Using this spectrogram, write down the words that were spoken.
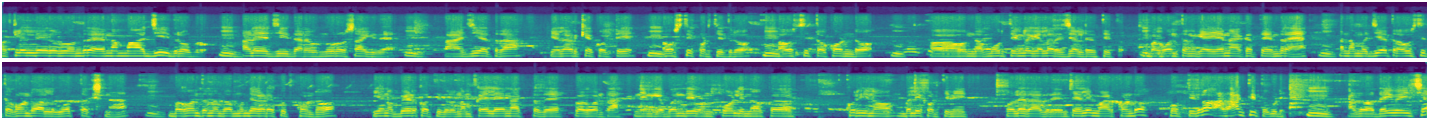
ಮಕ್ಕಳಿಲ್ಲದೆ ಇರೋರು ಅಂದ್ರೆ ನಮ್ಮ ಅಜ್ಜಿ ಇದ್ರು ಒಬ್ರು. ಹಳೆ ಅಜ್ಜಿ ಇದ್ದಾರೆ ಒಂದ್ ನೂರು ವರ್ಷ ಆಗಿದೆ. ಆ ಅಜ್ಜಿ ಹತ್ರ ಎಲಡಿಕೆ ಕೊಟ್ಟಿ ಔಷಧಿ ಕೊಡ್ತಿದ್ರು. ಔಷಧಿ ತಕೊಂಡು ಒಂದ್ ಮೂರ್ ತಿಂಗಳಿಗೆಲ್ಲ ರಿಸಲ್ಟ್ ಇರ್ತಿತ್ತು. ಭಗವಂತನಿಗೆ ಏನಾಗತ್ತೆ ಅಂದ್ರೆ ನಮ್ಮ ಅಜ್ಜಿ ಹತ್ರ ಔಷಧಿ ತಗೊಂಡು ಅಲ್ಲಿ ಹೋದ ತಕ್ಷಣ ಭಗವಂತನ ಮುಂದೆಗಡೆ ಕುತ್ಕೊಂಡು ಏನೋ ಬೇಡ್ಕೊತಿದ್ರು. ನಮ್ಮ ಕೈಲಿ ಏನಾಗ್ತದೆ ಭಗವಂತ? ನಿನಗೆ ಬಂದು ಒಂದು ಕೋಳಿನೋ ಕುರಿನೋ ಬಲಿ ಕೊಡ್ತೀನಿ. ಒಳ್ಳೇದಾದ್ರೆ ಅಂತೇಳಿ ಮಾಡ್ಕೊಂಡು ಹೋಗ್ತಿದ್ರು. ಅದು ಆಗ್ತಿತ್ತು ಬಿಡಿ. ಅದು ದೈವ ಇಚ್ಛೆ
